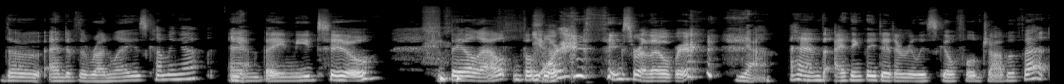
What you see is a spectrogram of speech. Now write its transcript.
the end of the runway is coming up and yeah. they need to bail out before things run over. Yeah. And I think they did a really skillful job of that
